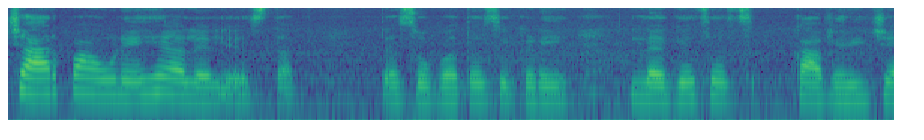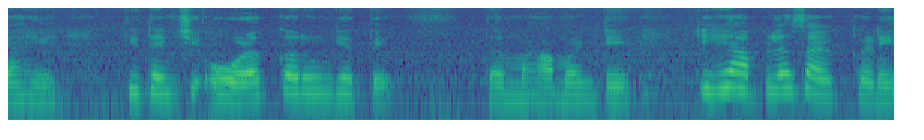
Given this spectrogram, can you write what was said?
चार पाहुणे हे आलेले असतात. त्यासोबतच इकडे लगेचच कावेरी जी आहे ती त्यांची ओळख करून घेते. तर मा म्हणते की हे आपल्याकडे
